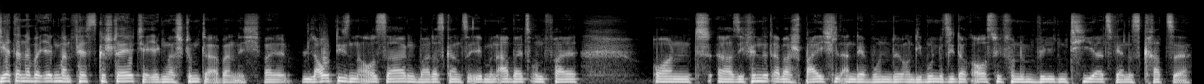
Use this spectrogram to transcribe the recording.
Die hat dann aber irgendwann festgestellt, ja, irgendwas stimmte aber nicht, weil laut diesen Aussagen war das Ganze eben ein Arbeitsunfall und äh, sie findet aber Speichel an der Wunde und die Wunde sieht auch aus wie von einem wilden Tier, als wären es Kratze.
